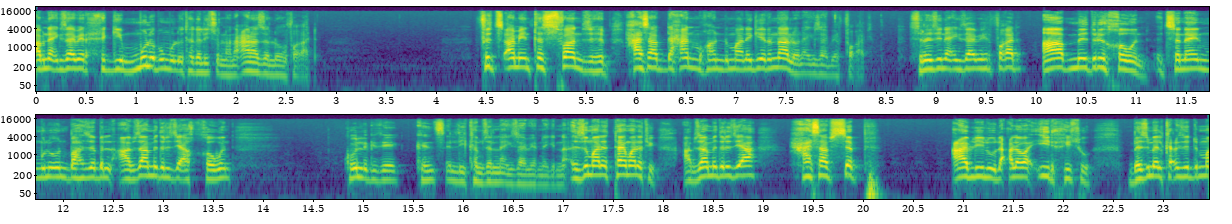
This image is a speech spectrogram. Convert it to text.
ኣብ ናይ እግዚኣብሄር ሕጊ ሙሉእ ብምሉእ ተገሊፁ ኣሎ ንዓና ዘለዎ ፍቓድ ፍጻሜን ተስፋን ዝህብ ሓሳብ ደሓን ምዃኑ ድማ ነጊርና ኣሎ ናይ እግዚኣብሔር ፍቓድ ስለዚ ናይ እግዚኣብሔር ፍቓድ ኣብ ምድሪ ክኸውን እቲ ሰናይን ምሉእን ባህ ዘብልን ኣብዛ ምድሪ እዚኣ ክኸውን ኩሉ ግዜ ክንጽሊ ከም ዘለና እግዚኣብሔር ነጊርና እዚ ማለት እንታይ ማለት እዩ ኣብዛ ምድሪ እዚኣ ሓሳብ ሰብ ዓብሊሉ ላዕለዋ ኢድ ሒሱ በዚ መልክዕ እዚ ድማ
